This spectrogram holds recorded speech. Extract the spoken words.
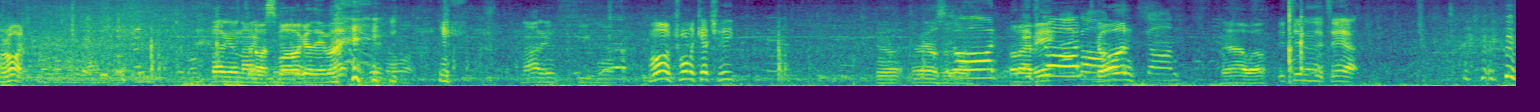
All right. It's nice smile I got there, mate. Oh, I'm trying to catch a heap. Right, who else is Gone. on? On It's over here? gone. It's gone? Gone. Ah, well. It's in and it's out.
